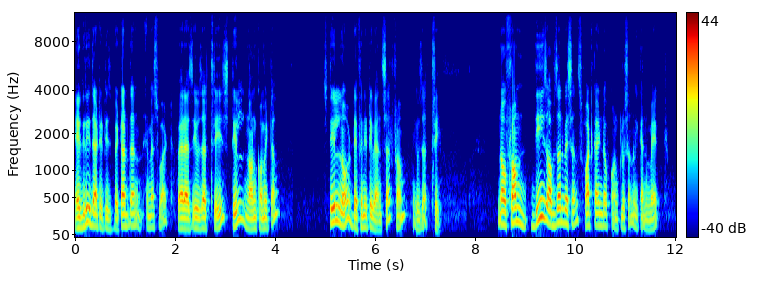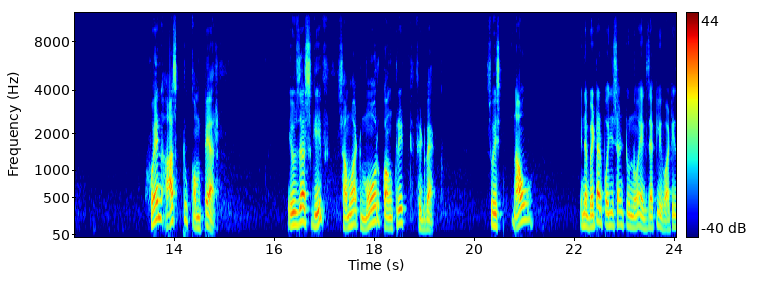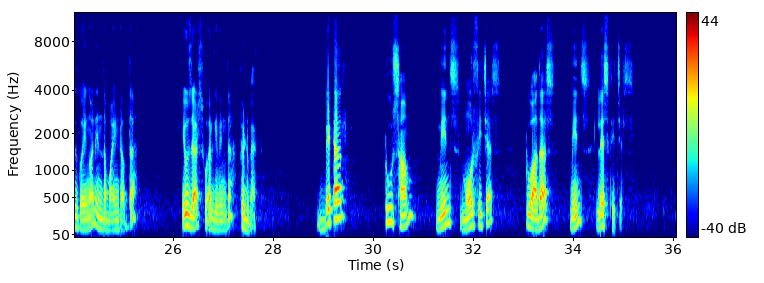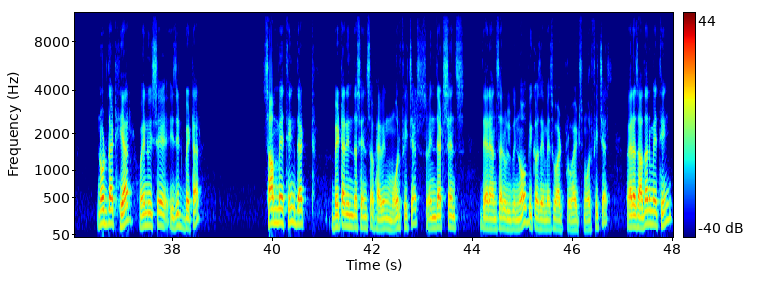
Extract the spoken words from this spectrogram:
agree that it is better than MS Word whereas user 3 is still non-committal, still no definitive answer from user 3. Now from these observations what kind of conclusion we can make? When asked to compare, users give somewhat more concrete feedback. So, is now in a better position to know exactly what is going on in the mind of the users who are giving the feedback. Better to some means more features, to others means less features. Note that here when we say is it better, some may think that better in the sense of having more features. So, in that sense their answer will be no because MS Word provides more features, whereas other may think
